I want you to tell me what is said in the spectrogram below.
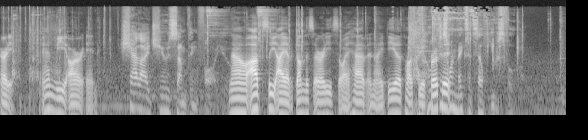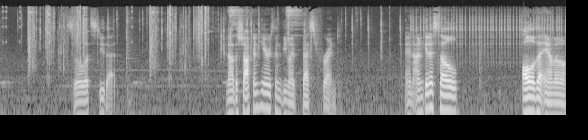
Alrighty. And we are in. Shall I choose something for you? Now, obviously, I have done this already, so I have an idea of how to I to hope this it. one makes itself useful. So let's do that. Now, the shotgun here is going to be my best friend. And I'm going to sell all of the ammo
